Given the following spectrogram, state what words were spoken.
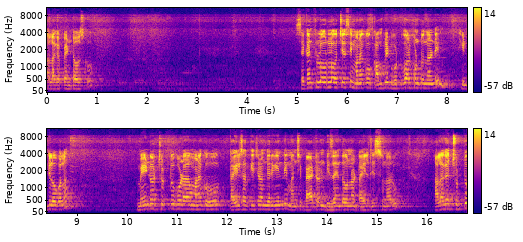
అలాగే పెంట్ హౌస్కు. సెకండ్ ఫ్లోర్లో వచ్చేసి మనకు కంప్లీట్ వుడ్ వర్క్ ఉంటుందండి. ఇంటి లోపల. మెయిన్ డోర్ చుట్టూ కూడా మనకు టైల్స్ అతికించడం జరిగింది. మంచి ప్యాటర్న్ డిజైన్తో ఉన్న టైల్స్ ఇస్తున్నారు. అలాగే చుట్టూ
